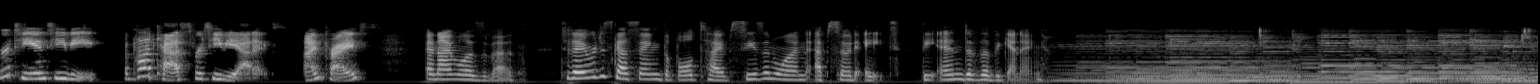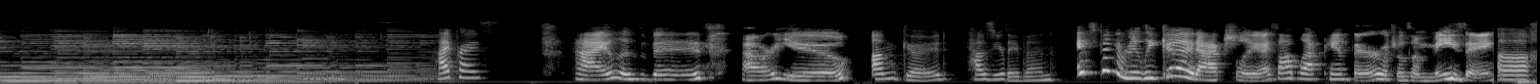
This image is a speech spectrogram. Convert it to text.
We're Tea and TV, a podcast for TV addicts. I'm Price. And I'm Elizabeth. Today we're discussing The Bold Type Season 1, Episode 8 The End of the Beginning. Hi, Price. Hi, Elizabeth. How are you? I'm good. How's your day been? It's been really good, actually. I saw Black Panther, which was amazing. Ugh,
